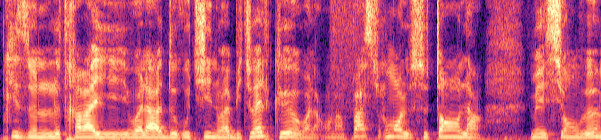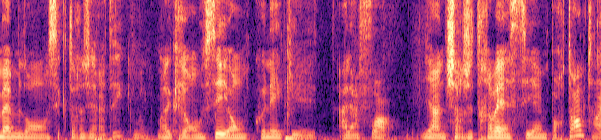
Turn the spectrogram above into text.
prise dans le travail voilà, de routine ou habituel que voilà, on n'a pas sûrement le, ce temps-là. Mais si on veut, même dans le secteur gériatrique, malgré on sait, on connaît qu'à la fois, il y a une charge de travail assez importante, Ouais.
